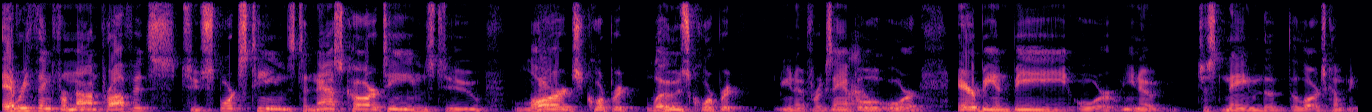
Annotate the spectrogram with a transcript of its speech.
Everything from nonprofits to sports teams to NASCAR teams to large corporate, Lowe's corporate, you know, for example, or Airbnb or, you know, just name the, the large company,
